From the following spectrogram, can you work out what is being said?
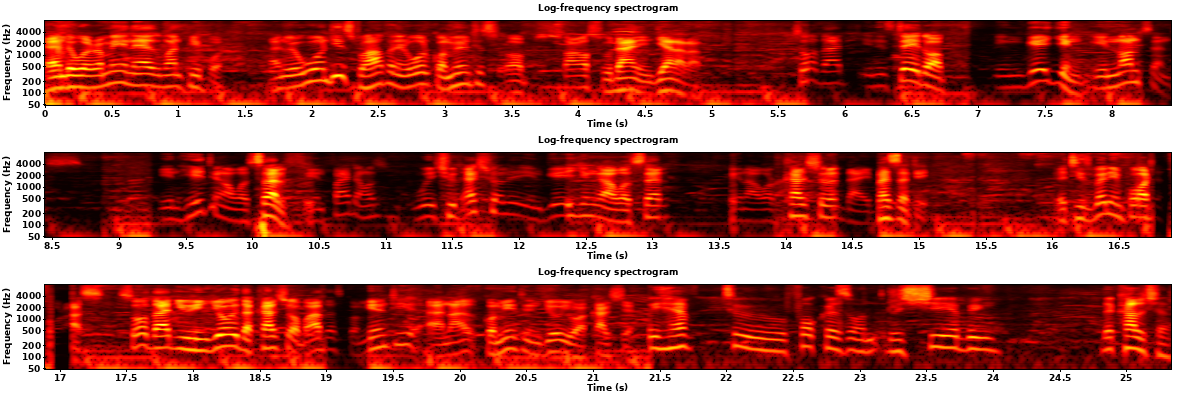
and they will remain as one people. And we want this to happen in all communities of South Sudan in general. So that instead of engaging in nonsense, in hating ourselves, in fighting ourselves, we should actually engaging ourselves in our cultural diversity. It is very important for us so that you enjoy the culture of others community and our community enjoy your culture. We have to focus on reshaping the culture.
